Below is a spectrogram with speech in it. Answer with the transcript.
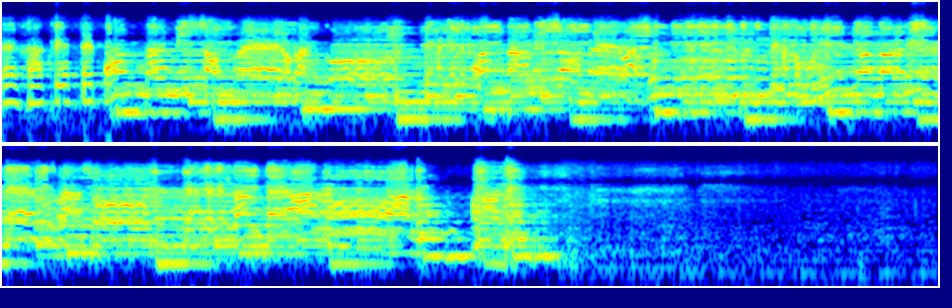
Deja que te ponga mi sombrero blanco.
